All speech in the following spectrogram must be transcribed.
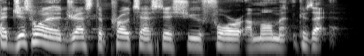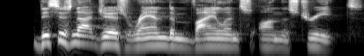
I just want to address the protest issue for a moment because this is not just random violence on the street.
